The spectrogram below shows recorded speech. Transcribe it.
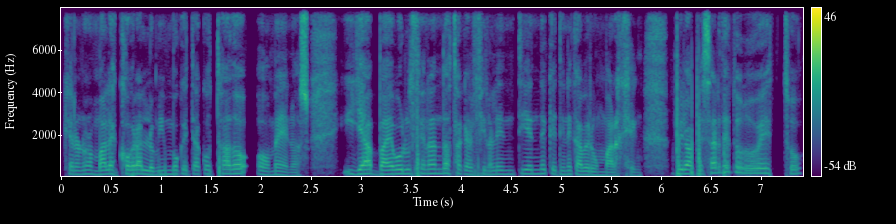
que lo normal es cobrar lo mismo que te ha costado o menos. Y ya va evolucionando hasta que al final entiende que tiene que haber un margen. Pero a pesar de todo esto,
